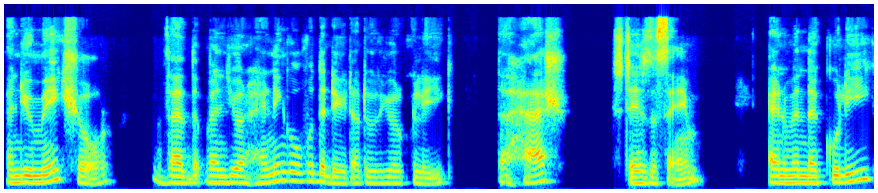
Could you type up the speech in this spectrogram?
And you make sure that when you're handing over the data to your colleague, the hash stays the same. And when the colleague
